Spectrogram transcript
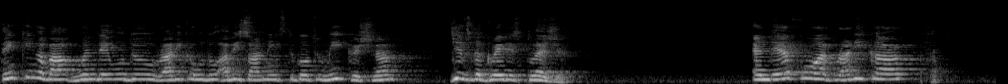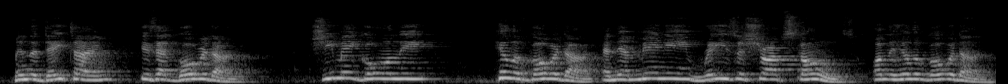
thinking about when they will do, Radhika will do Abhisar means to go to meet Krishna, gives the greatest pleasure. And therefore, if Radhika in the daytime is at Govardhan, she may go on the hill of Govardhan, and there are many razor sharp stones on the hill of Govardhan.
